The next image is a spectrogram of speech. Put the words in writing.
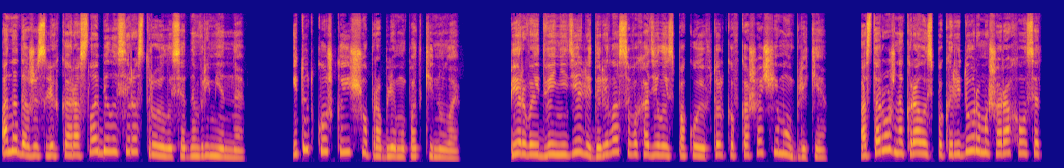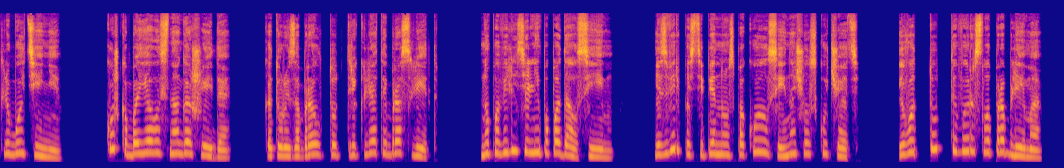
Она даже слегка расслабилась и расстроилась одновременно. И тут кошка еще проблему подкинула. Первые две недели Дариласа выходила из покоев только в кошачьем облике. Осторожно кралась по коридорам и шарахалась от любой тени. Кошка боялась нога Шейда, который забрал тот треклятый браслет. Но повелитель не попадался им. И зверь постепенно успокоился и начал скучать. И вот тут-то выросла проблема.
